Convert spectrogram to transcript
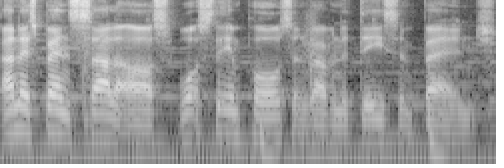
And as Ben Salah asks, what's the importance of having a decent bench?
